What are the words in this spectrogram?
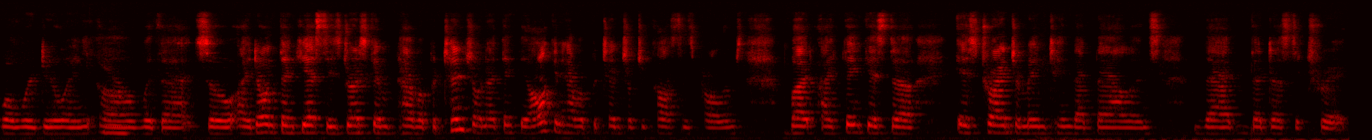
what we're doing uh, with that. So I don't think yes, these drugs can have a potential, and I think they all can have a potential to cause these problems. But I think it's the is trying to maintain that balance that that does the trick.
